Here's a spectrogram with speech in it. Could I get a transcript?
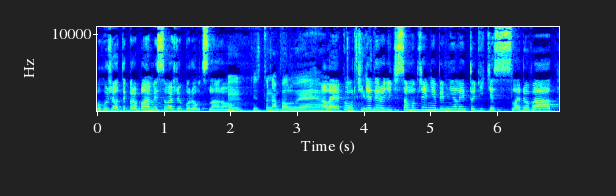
bohužel ty problémy hmm. jsou až do budoucna. No. Hmm, že to nabaluje. Ale jako určitě ty rodiče samozřejmě by měli to dítě sledovat,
